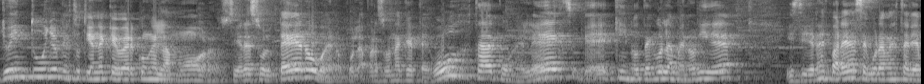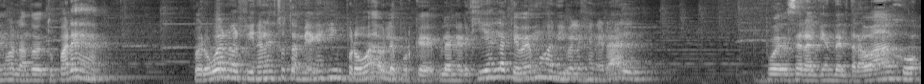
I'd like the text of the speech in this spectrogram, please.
yo intuyo que esto tiene que ver con el amor. Si eres soltero, bueno, con la persona que te gusta, con el ex, X, no tengo la menor idea. Y si eres pareja, seguramente estaríamos hablando de tu pareja. Pero bueno, al final esto también es improbable porque la energía es la que vemos a nivel general. Puede ser alguien del trabajo,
